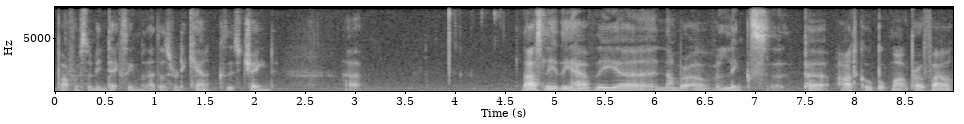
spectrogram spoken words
apart from some indexing, but that doesn't really count because it's chained. Uh, lastly, they have the uh, number of links per article bookmark profile.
